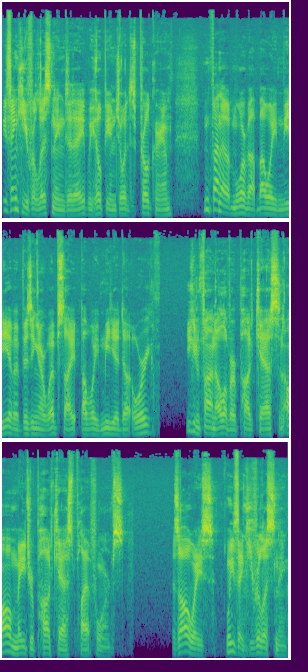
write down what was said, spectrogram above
We thank you for listening today. We hope you enjoyed this program. You can find out more about Byway Media by visiting our website, bywaymedia.org. You can find all of our podcasts on all major podcast platforms. As always, we thank you for listening.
